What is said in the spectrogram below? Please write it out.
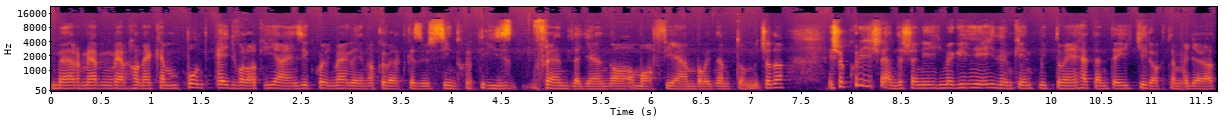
mert, mert, mert ha nekem pont egy valaki hiányzik, hogy meglegyen a következő szint, hogy tíz friend legyen a maffiámba, vagy nem tudom micsoda, és akkor is rendesen így, meg így időnként, mit tudom én, hetente így kiraktam egy a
